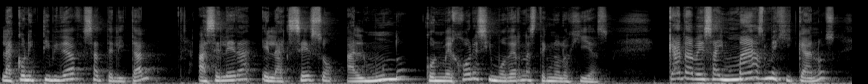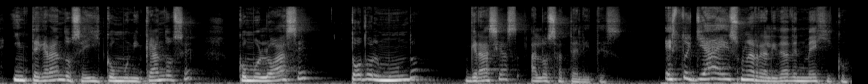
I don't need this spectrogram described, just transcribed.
la conectividad satelital acelera el acceso al mundo con mejores y modernas tecnologías. Cada vez hay más mexicanos integrándose y comunicándose como lo hace todo el mundo gracias a los satélites. Esto ya es una realidad en México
